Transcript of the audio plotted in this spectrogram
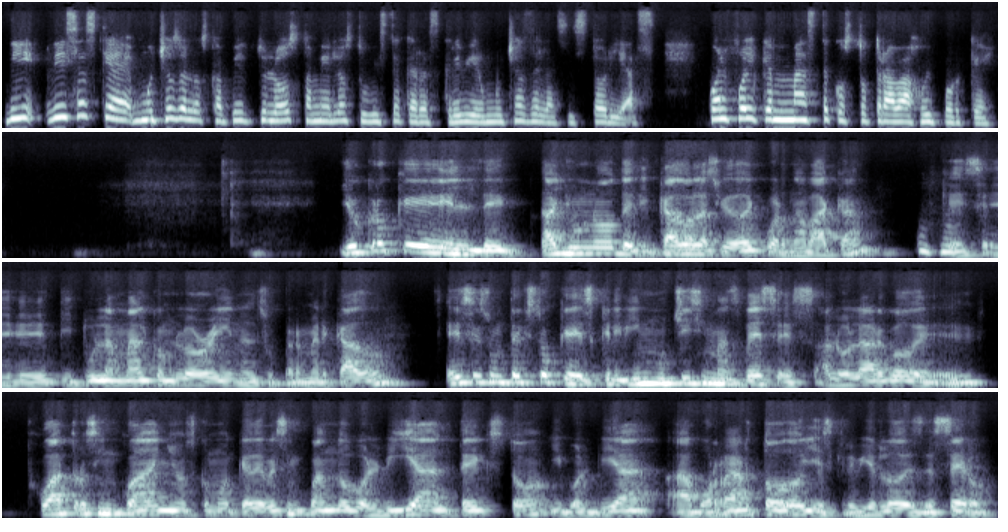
dices que muchos de los capítulos también los tuviste que reescribir, muchas de las historias. ¿Cuál fue el que más te costó trabajo y por qué? Yo creo que el de, hay uno dedicado a la ciudad de Cuernavaca, que se titula Malcolm Lowry en el supermercado ese es un texto que escribí muchísimas veces a lo largo de cuatro o cinco años, como que de vez en cuando volvía al texto y volvía a borrar todo y escribirlo desde cero.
